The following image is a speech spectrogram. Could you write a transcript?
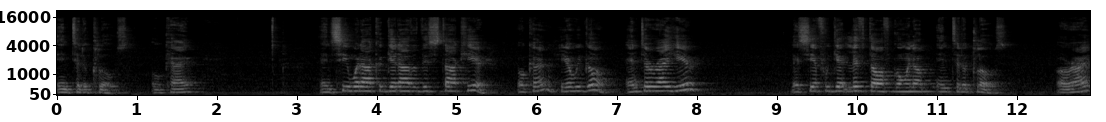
into the close, okay? And see what I could get out of this stock here, okay? Here we go. Enter right here. Let's see if we get liftoff going up into the close, all right?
